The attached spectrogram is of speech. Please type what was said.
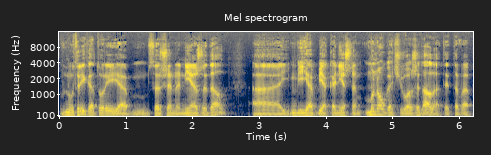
внутри, которые я совершенно не ожидал. А, я, я, конечно, много чего ожидал от этого,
